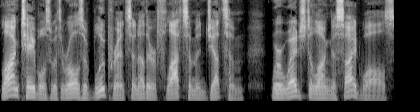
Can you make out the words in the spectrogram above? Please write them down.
Long tables with rolls of blueprints and other flotsam and jetsam were wedged along the side walls,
